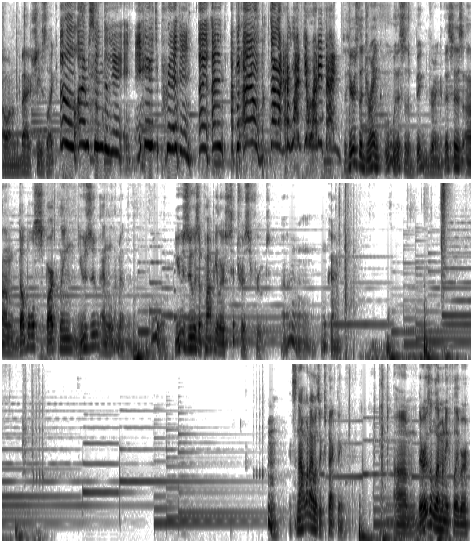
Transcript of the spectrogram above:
Oh, and on the back, she's like, Oh, I'm Cinderella. Here's a present. I, I, but I don't, sound like I want you or anything. So here's the drink. Ooh, this is a big drink. This is um double sparkling yuzu and lemon. Yuzu is a popular citrus fruit. Oh, okay. Hmm. It's not what I was expecting. Um, there is a lemony flavor,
